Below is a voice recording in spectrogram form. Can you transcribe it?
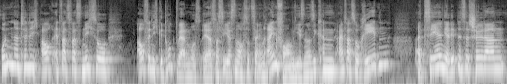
und natürlich auch etwas, was nicht so aufwendig gedruckt werden muss, erst, was sie erst noch sozusagen in Reinform gießen. Und sie können einfach so reden, erzählen, die Erlebnisse schildern.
